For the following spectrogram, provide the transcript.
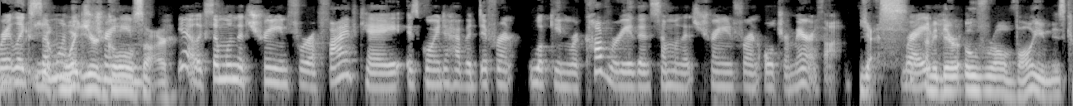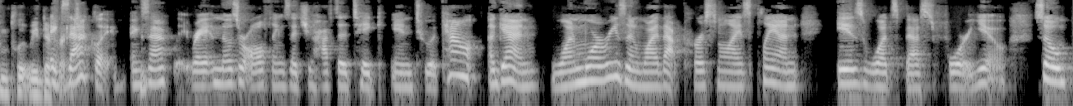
right? Like someone what your training, goals are. Yeah, like someone that's training for a 5K is going to have a different looking recovery than someone that's training for an ultra marathon. Yes. Right. I mean, their overall volume is completely different. Exactly. Exactly. Right. And those are all things that you have to take into account. Again, one more reason why that personalized plan is what's best for you. So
